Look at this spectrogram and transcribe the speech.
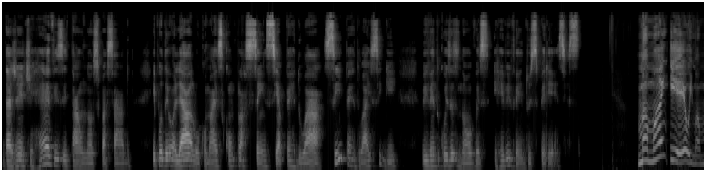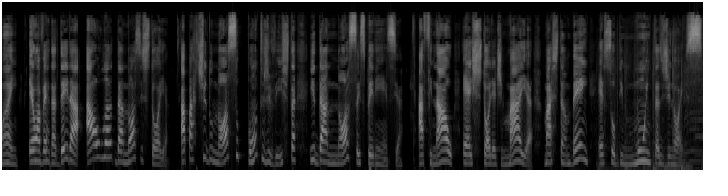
da gente revisitar o nosso passado e poder olhá-lo com mais complacência, perdoar, se perdoar e seguir, vivendo coisas novas e revivendo experiências. Mamãe e eu e mamãe é uma verdadeira aula da nossa história, a partir do nosso ponto de vista e da nossa experiência. Afinal, é a história de Maia, mas também é sobre muitas de nós.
